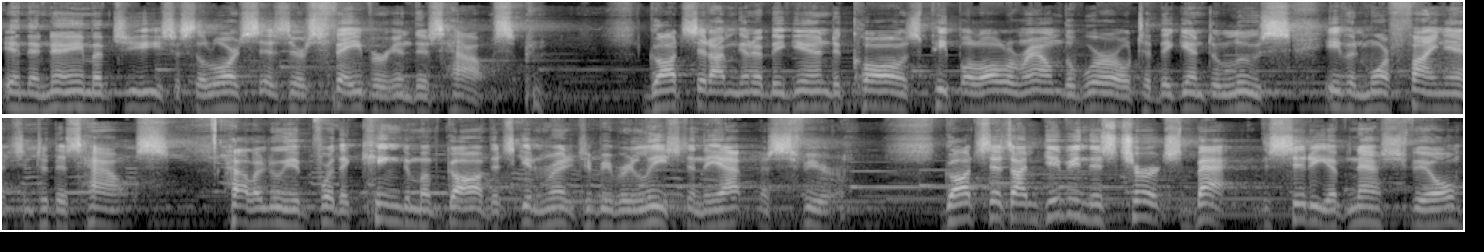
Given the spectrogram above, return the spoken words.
In the name of Jesus, the Lord says there's favor in this house. God said, I'm going to begin to cause people all around the world to begin to loose even more finance into this house hallelujah, for the kingdom of God that's getting ready to be released in the atmosphere. God says, I'm giving this church back, the city of Nashville.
